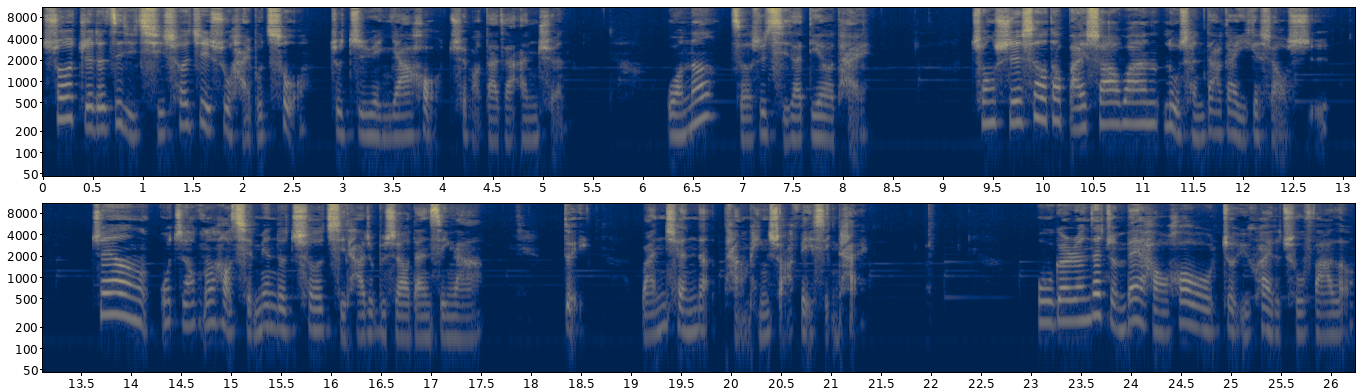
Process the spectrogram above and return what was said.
说觉得自己骑车技术还不错，就自愿压后，确保大家安全。我呢，则是骑在第二台，从学校到白沙湾路程大概一个小时。这样，我只要跟好前面的车，其他就不需要担心啦。对，完全的躺平耍废心态。五个人在准备好后，就愉快的出发了。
